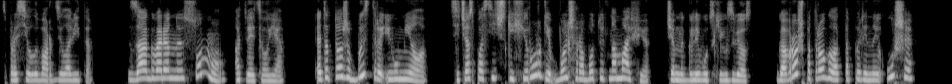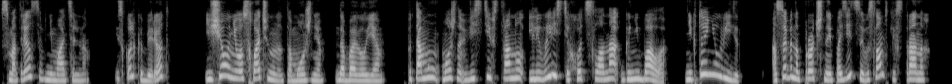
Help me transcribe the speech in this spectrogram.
Спросил Ивар деловито. За оговоренную сумму? Ответил я. Это тоже быстро и умело. Сейчас пластические хирурги больше работают на мафию, чем на голливудских звезд. Гаврош потрогал оттопыренные уши, смотрелся внимательно. «И сколько берет?» «Еще у него схвачено на таможне», — добавил я. «Потому можно ввести в страну или вывести хоть слона Ганнибала. Никто и не увидит. Особенно прочные позиции в исламских странах».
